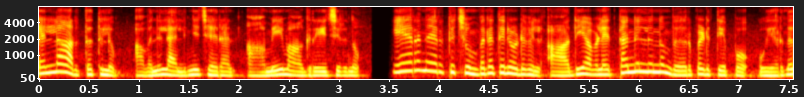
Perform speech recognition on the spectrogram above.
എല്ലാ അർത്ഥത്തിലും അവനിൽ അലിഞ്ഞു ചേരാൻ ആമയും ആഗ്രഹിച്ചിരുന്നു. ഏറെ നേരത്തെ ചുംബനത്തിനൊടുവിൽ ആദി അവളെ തന്നിൽ നിന്നും വേർപെടുത്തിയപ്പോൾ ഉയർന്നു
